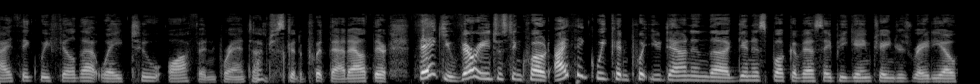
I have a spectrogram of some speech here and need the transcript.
I think we feel that way too often, Brent. I'm just going to put that out there. Thank you. Very interesting quote. I think we can put you down in the Guinness Book of SAP Game Changers Radio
